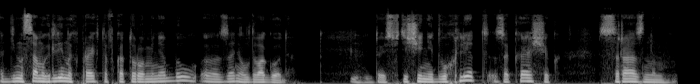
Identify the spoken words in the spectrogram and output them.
один из самых длинных проектов, который у меня был, э, занял два года. Угу. То есть в течение двух лет заказчик с разным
